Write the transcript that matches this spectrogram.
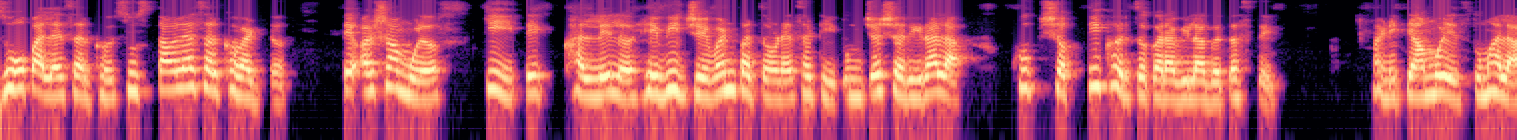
झोप आल्यासारखं सुस्तावल्यासारखं वाटतं. ते अशामुळं की ते खाल्लेलं हेवी जेवण पचवण्यासाठी तुमच्या शरीराला खूप शक्ती खर्च करावी लागत असते. आणि त्यामुळेच तुम्हाला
